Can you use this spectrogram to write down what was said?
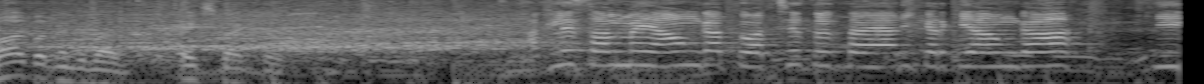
बहुत बहुत धन्यवाद एक्सपेक्टेड अगले साल मैं आऊँगा तो अच्छे से तैयारी करके आऊँगा कि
